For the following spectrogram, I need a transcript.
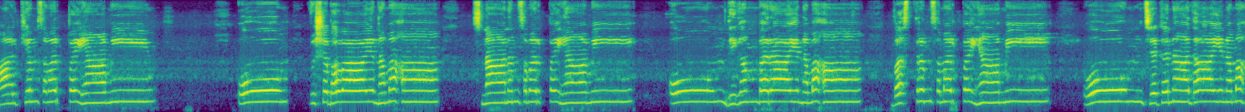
आर्घ्यं समर्पयामि। ॐ వృషభవాయ నమ. స్నానం సమర్పయామి. ఓం దిగంబరాయ నమ. వస్త్రం సమర్పయామి. ఓం జగన్నాథాయ నమ.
